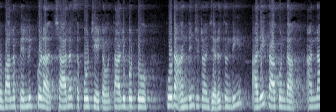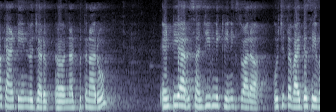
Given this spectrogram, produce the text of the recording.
వాళ్ళ పెళ్ళికి కూడా చాలా సపోర్ట్ చేయటం తాలిబొట్టు కూడా అందించటం జరుగుతుంది. అదే కాకుండా అన్నా క్యాంటీన్లు జరు నడుపుతున్నారు. ఎన్టీఆర్ సంజీవిని క్లినిక్స్ ద్వారా ఉచిత వైద్య సేవ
